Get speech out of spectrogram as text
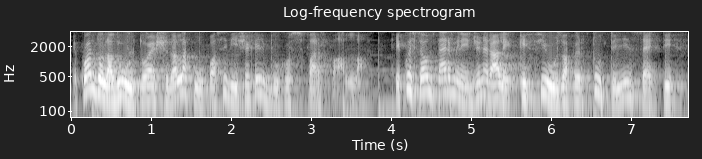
E quando l'adulto esce dalla pupa si dice che il bruco sfarfalla. E questo è un termine in generale che si usa per tutti gli insetti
